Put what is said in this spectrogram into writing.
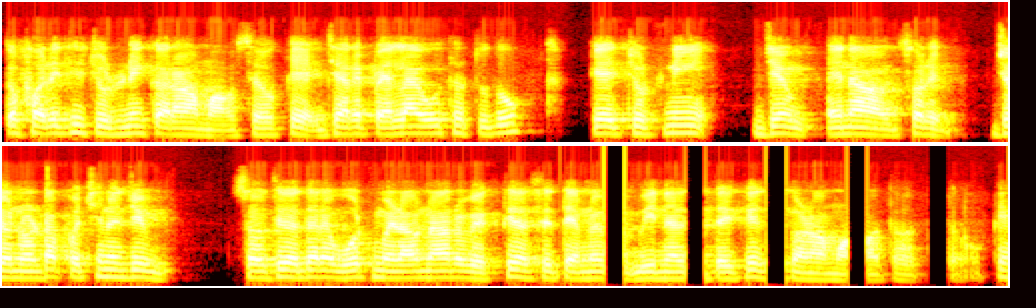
તો ફરીથી ચૂંટણી કરવામાં આવશે ઓકે જ્યારે પહેલા એવું થતું હતું કે ચૂંટણી જે એના સોરી જો નોટા પછીનો જે સૌથી વધારે વોટ મેળવનારો વ્યક્તિ હશે, તેમને વિનર તરીકે ગણવામાં આવતો હતો ઓકે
